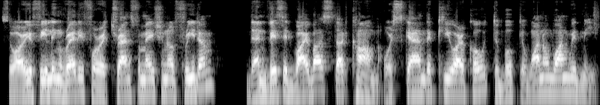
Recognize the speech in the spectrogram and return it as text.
So are you feeling ready for a transformational freedom? Then visit wibuz.com or scan the QR code to book a one-on-one with me.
